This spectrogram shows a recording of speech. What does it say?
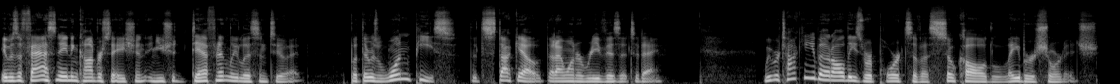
It was a fascinating conversation, and you should definitely listen to it. But there was one piece that stuck out that I want to revisit today. We were talking about all these reports of a so called labor shortage.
